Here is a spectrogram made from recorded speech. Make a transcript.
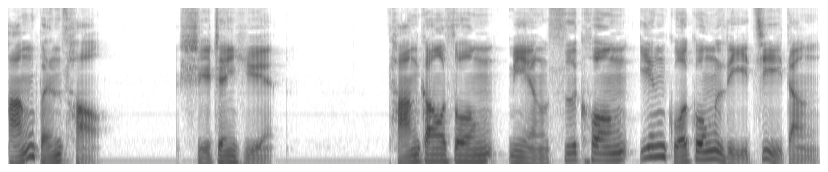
唐本草》，时珍曰：“唐高宗命司空英国公李绩等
